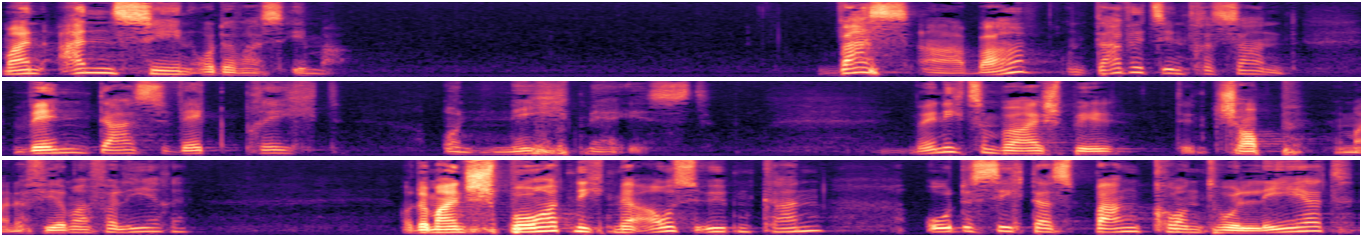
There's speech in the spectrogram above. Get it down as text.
mein Ansehen oder was immer. Was aber, und da wird es interessant, wenn das wegbricht und nicht mehr ist. Wenn ich zum Beispiel den Job in meiner Firma verliere oder meinen Sport nicht mehr ausüben kann oder sich das Bankkonto leert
